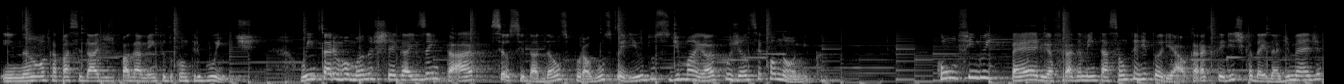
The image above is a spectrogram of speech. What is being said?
e não à capacidade de pagamento do contribuinte. O Império Romano chega a isentar seus cidadãos por alguns períodos de maior pujança econômica. Com o fim do império e a fragmentação territorial característica da Idade Média,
